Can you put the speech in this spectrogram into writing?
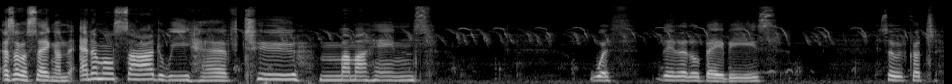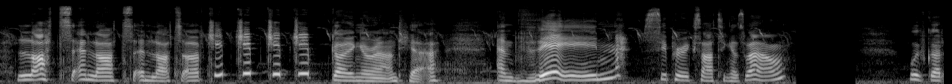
as I was saying, on the animal side, we have two mama hens with their little babies. So we've got lots and lots and lots of cheep, cheep, cheep, cheep going around here. And then, super exciting as well, we've got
